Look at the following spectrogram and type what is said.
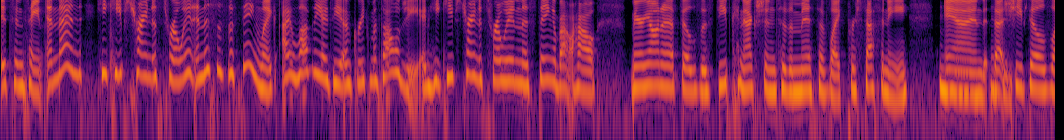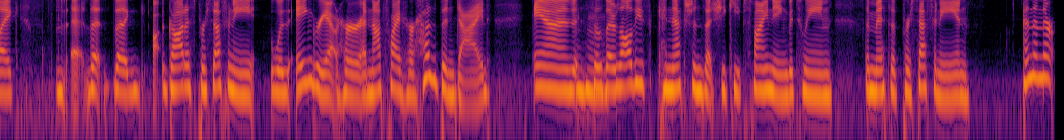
it's insane. And then he keeps trying to throw in, and this is the thing. Like, I love the idea of Greek mythology, and he keeps trying to throw in this thing about how Mariana feels this deep connection to the myth of like Persephone, mm-hmm. and that she feels like that the goddess Persephone was angry at her, and that's why her husband died. And so mm-hmm. there's all these connections that she keeps finding between the myth of Persephone and and then they're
